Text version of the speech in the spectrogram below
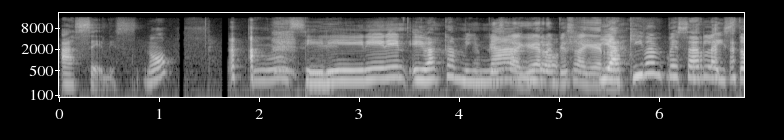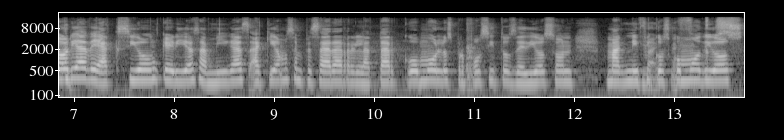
a Cedes, ¿no? Iba caminando. Empieza la guerra, empieza la guerra. Y aquí va a empezar la historia de acción, queridas amigas. Aquí vamos a empezar a relatar cómo los propósitos de Dios son magníficos, cómo Dios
